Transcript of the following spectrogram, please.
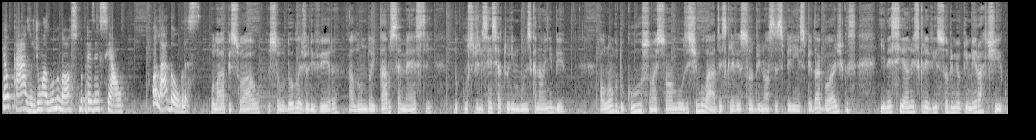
É o caso de um aluno nosso do presencial. Olá, Douglas. Olá, pessoal. Eu sou o Douglas de Oliveira, aluno do oitavo semestre do curso de licenciatura em música na UNB. Ao longo do curso, nós somos estimulados a escrever sobre nossas experiências pedagógicas e nesse ano eu escrevi sobre meu primeiro artigo,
